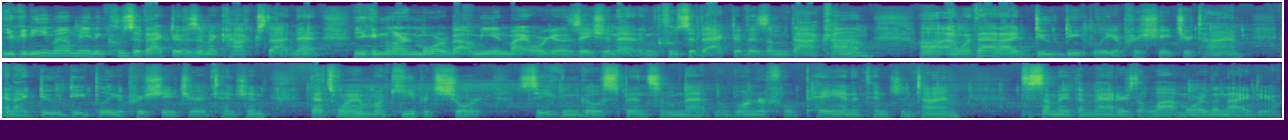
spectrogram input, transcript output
you can email me at inclusiveactivism at cox.net. You can learn more about me and my organization at inclusiveactivism.com. Uh, and with that, I do deeply appreciate your time and I do deeply appreciate your attention. That's why I'm going to keep it short so you can go spend some of that wonderful pay and attention time to somebody that matters a lot more than I do.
